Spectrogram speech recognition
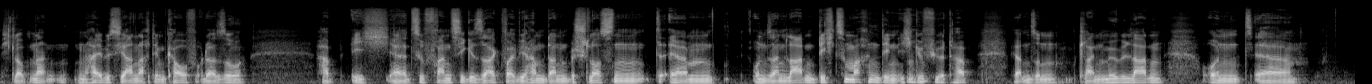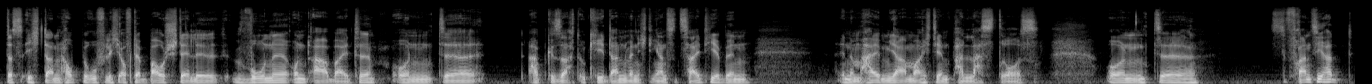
ich glaube ein halbes Jahr nach dem Kauf oder so, habe ich äh, zu Franzi gesagt, weil wir haben dann beschlossen, ähm, unseren Laden dicht zu machen, den ich geführt habe. Wir hatten so einen kleinen Möbelladen und äh, dass ich dann hauptberuflich auf der Baustelle wohne und arbeite und äh, habe gesagt, okay, dann, wenn ich die ganze Zeit hier bin, in einem halben Jahr mache ich dir einen Palast draus. Und äh, Franzi hat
